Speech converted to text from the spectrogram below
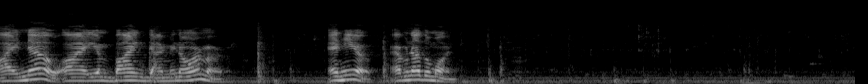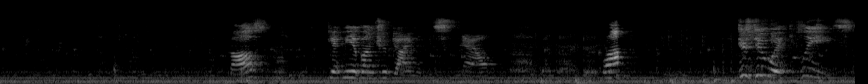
I know. I am buying diamond armor. And here, I have another one. Miles, get me a bunch of diamonds now. What? Just do it, please.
